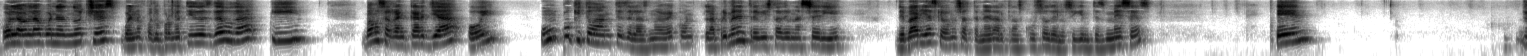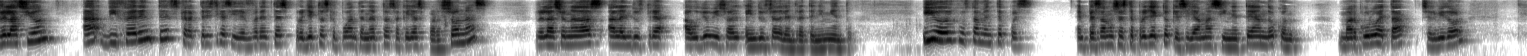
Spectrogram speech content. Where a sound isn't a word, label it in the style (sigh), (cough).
Hola, hola, buenas noches. Bueno, pues lo prometido es deuda y vamos a arrancar ya hoy, un poquito antes de las nueve, con la primera entrevista de una serie de varias que vamos a tener al transcurso de los siguientes meses en relación a diferentes características y diferentes proyectos que puedan tener todas aquellas personas relacionadas a la industria audiovisual e industria del entretenimiento. Y hoy justamente pues empezamos este proyecto que se llama Cineteando con Marco Urueta, servidor,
